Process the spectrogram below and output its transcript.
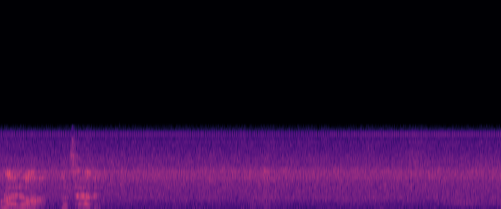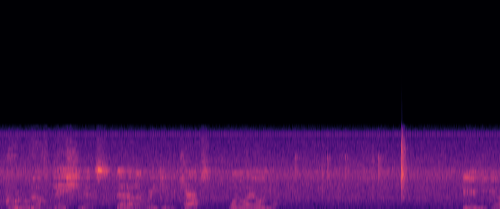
Right on. Let's have it. Grudalicious. That ought to rake in the caps. What do I owe you? Here you go.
